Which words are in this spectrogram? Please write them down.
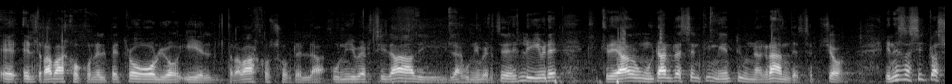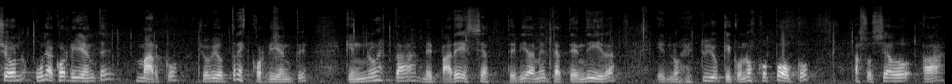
eh, el trabajo con el petróleo y el trabajo sobre la universidad y las universidades libres, crearon un gran resentimiento y una gran decepción. En esa situación, una corriente, Marco, yo veo tres corrientes, que no está, me parece, debidamente atendida en los estudios que conozco poco, asociado a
